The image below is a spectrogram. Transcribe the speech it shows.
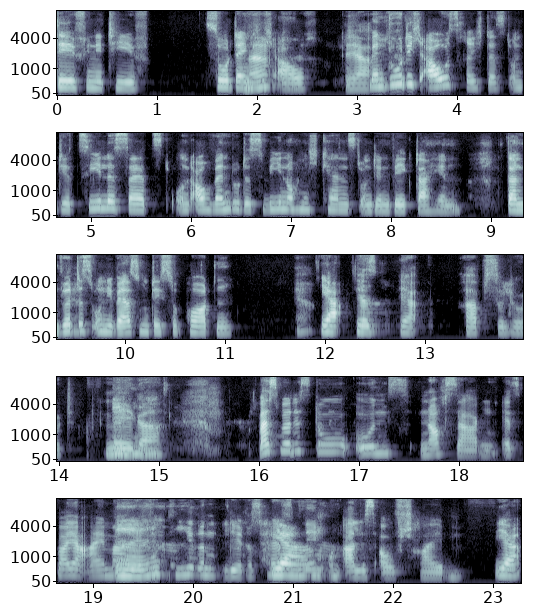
Definitiv. So denke ne? ich auch. Ja. Wenn du dich ausrichtest und dir Ziele setzt und auch wenn du das Wie noch nicht kennst und den Weg dahin, dann wird ja. das Universum dich supporten. Ja. Ja, ja, ja absolut. Mega. Mhm. Was würdest du uns noch sagen? Jetzt war ja einmal mhm. reflektieren, leeres Heft ja. nehmen und alles aufschreiben. Ja,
